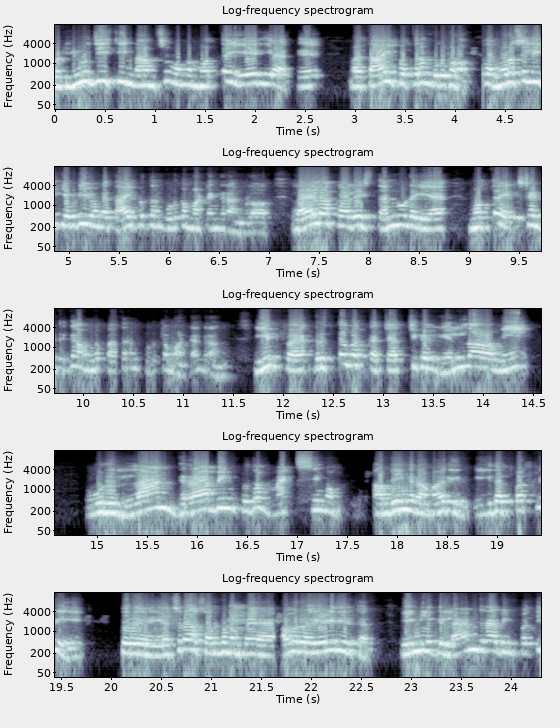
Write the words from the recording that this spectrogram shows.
பட் யூஜிசி நாம்ஸும் உங்க மொத்த ஏரியாக்கு தாய் பத்திரம் கொடுக்கணும். முரசலிக்கு எப்படி இவங்க தாய் பத்திரம் கொடுக்க மாட்டேங்கிறாங்களோ லயலா காலேஜ் தன்னுடைய மொத்த எக்ஸ்டென்ட்டுக்கு அவங்க பத்திரம் கொடுக்க மாட்டேன்றாங்க. இப்ப கிறிஸ்தவ சர்ச்சுகள் எல்லாமே ஒரு land grabbing to the maximum அப்படிங்கிற மாதிரி இருக்கு. இதை பற்றி திரு எஸ்ரா சர்குணம் அவர் எழுதியிருக்காரு. எங்களுக்கு லேண்ட் கிராபிங் பத்தி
